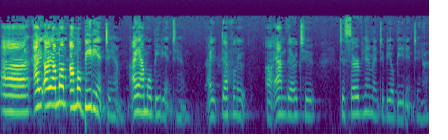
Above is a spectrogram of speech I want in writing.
uh, I, I I'm I'm obedient to him. I am obedient to him. I definitely uh, am there to to serve him and to be obedient to him.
